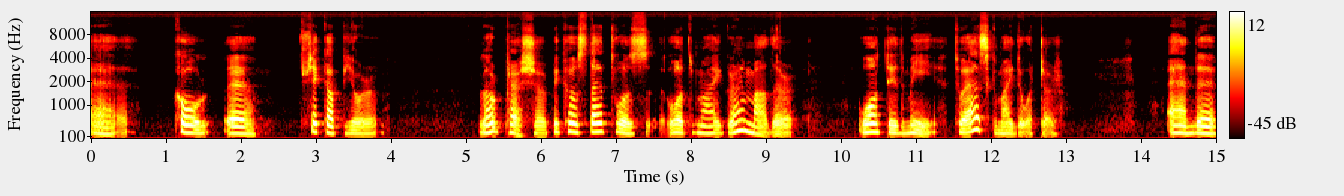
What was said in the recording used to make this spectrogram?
uh, call, uh, check up your blood pressure? Because that was what my grandmother wanted me to ask my daughter. And uh,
